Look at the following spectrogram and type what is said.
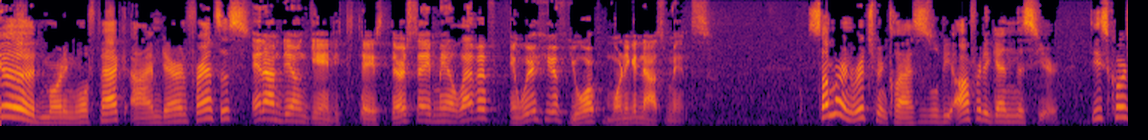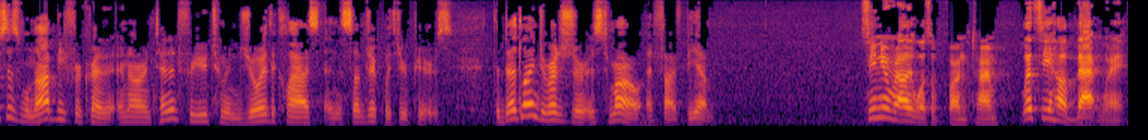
Good morning, Wolfpack. I'm Darren Francis. And I'm Dion Gandy. Today is Thursday, May 11th, and we're here with your morning announcements. Summer enrichment classes will be offered again this year. These courses will not be for credit and are intended for you to enjoy the class and the subject with your peers. The deadline to register is tomorrow at 5 p.m. Senior rally was a fun time. Let's see how that went.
